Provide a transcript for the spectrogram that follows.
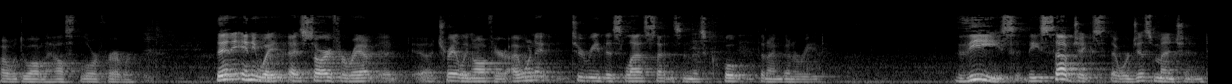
I will dwell in the house of the Lord forever. Then, anyway, uh, sorry for uh, uh, trailing off here. I wanted to read this last sentence in this quote that I'm going to read. These, these subjects that were just mentioned,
